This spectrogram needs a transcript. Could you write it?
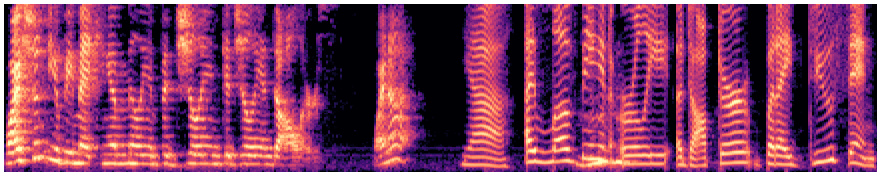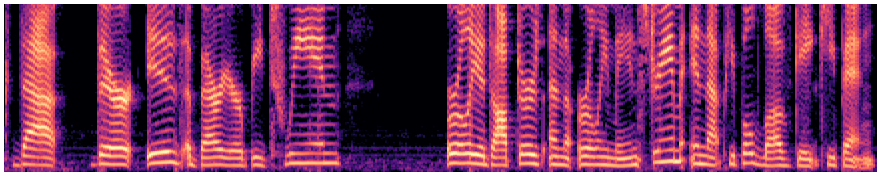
why shouldn't you be making a million bajillion gajillion dollars? Why not? Yeah. I love being an mm-hmm. early adopter, but I do think that there is a barrier between early adopters and the early mainstream in that people love gatekeeping.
